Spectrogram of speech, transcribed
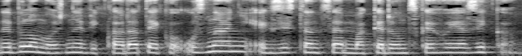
nebylo možné vykládat jako uznání existence makedonského jazyka.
